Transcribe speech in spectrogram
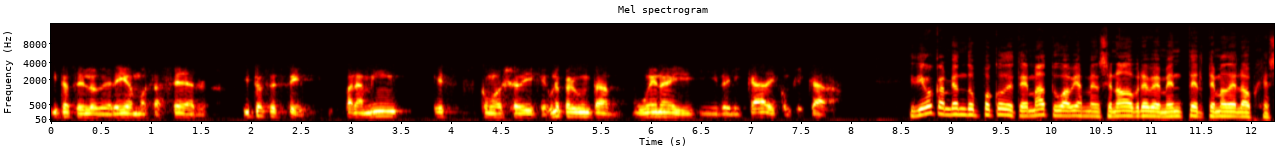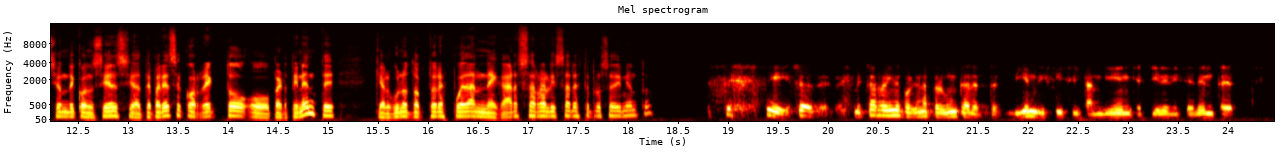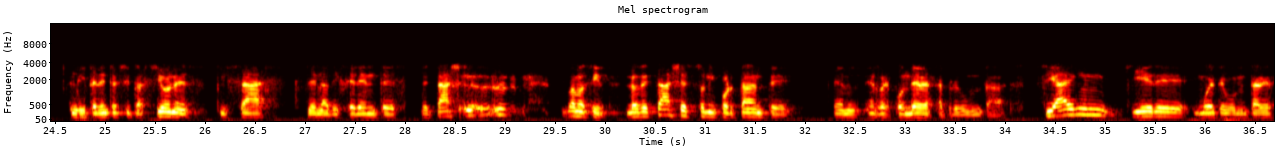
entonces lo deberíamos hacer. Entonces, sí, para mí es, como ya dije, una pregunta buena y delicada y complicada. Y Diego, cambiando un poco de tema, tú habías mencionado brevemente el tema de la objeción de conciencia. ¿Te parece correcto o pertinente que algunos doctores puedan negarse a realizar este procedimiento? Sí, sí me estoy riendo porque es una pregunta bien difícil también que tiene diferentes, diferentes situaciones, quizás de las diferentes detalles. Vamos a decir, los detalles son importantes en, en responder a esa pregunta. Si alguien quiere muerte voluntaria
